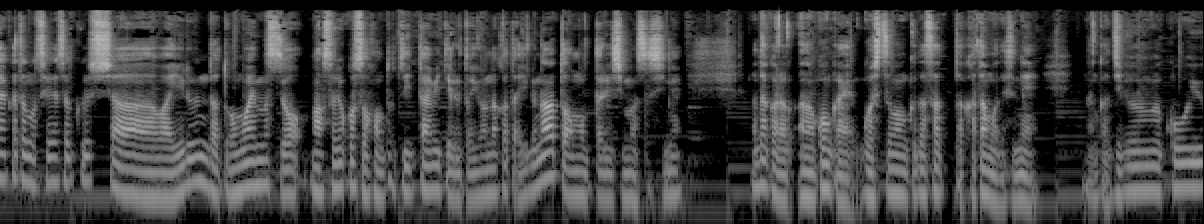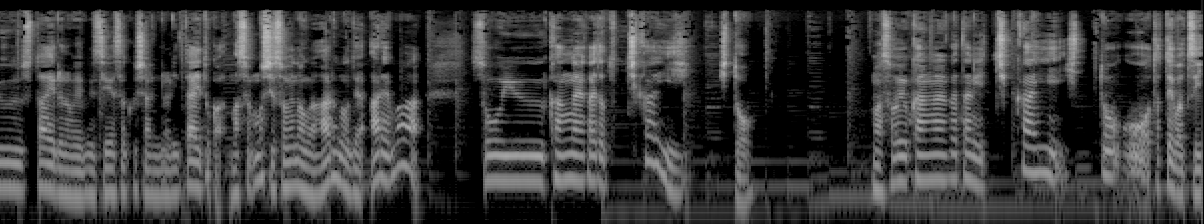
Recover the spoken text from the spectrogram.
え方の制作者はいるんだと思いますよ。まあそれこそ本当ツイッター見てるといろんな方いるなと思ったりしますしね。だから、あの、今回ご質問くださった方もですね、なんか自分はこういうスタイルのウェブ制作者になりたいとか、まあ、もしそういうのがあるのであれば、そういう考え方と近い人、まあそういう考え方に近い人を、例えばツイ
